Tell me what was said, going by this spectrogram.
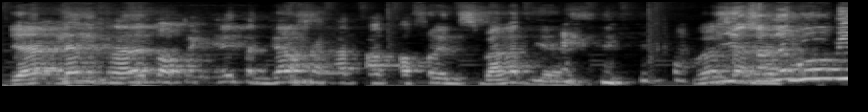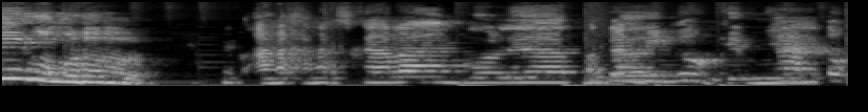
ya dan ternyata topik ini tegal sangat out of range banget ya Iya, soalnya gue bingung loh. Anak-anak sekarang gue lihat Bukan bingung, gamenya. ngantuk.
